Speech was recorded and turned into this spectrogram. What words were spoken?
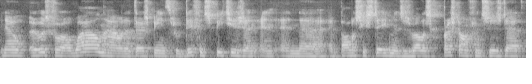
you know, it was for a while now that there's been through different speeches and and and, uh, and policy statements as well as press conferences that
